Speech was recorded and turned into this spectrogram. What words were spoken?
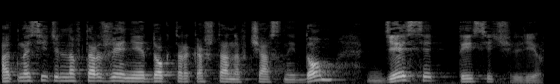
относительно вторжения доктора Каштана в частный дом 10 тысяч лир.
